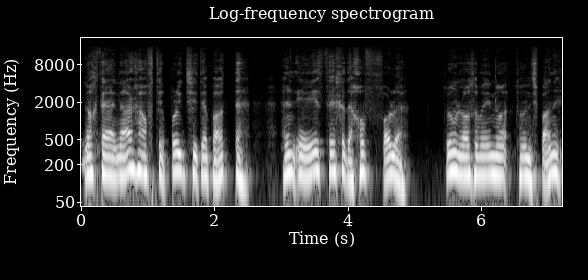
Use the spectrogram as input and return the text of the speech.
Nach der nahrhaften politischen Debatte haben ihr jetzt sicher den Kopf voll. Darum hören wir noch zur Entspannung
